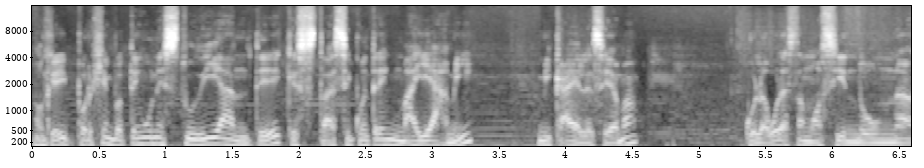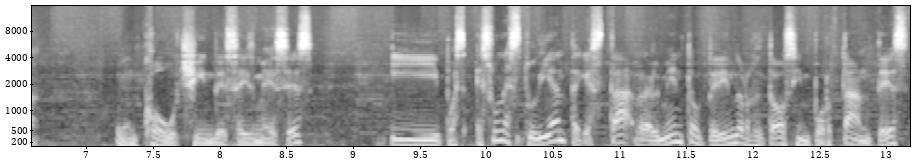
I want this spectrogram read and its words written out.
¿Okay? Por ejemplo, tengo un estudiante que está, se encuentra en Miami, Micaela se llama, con la cual estamos haciendo una, un coaching de seis meses. Y pues es un estudiante que está realmente obteniendo resultados importantes,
